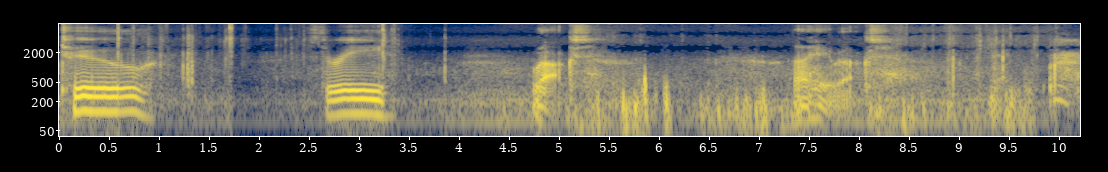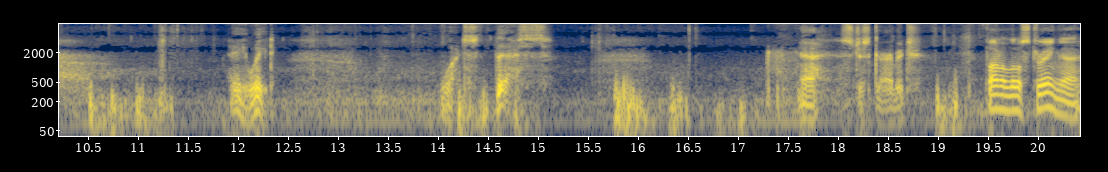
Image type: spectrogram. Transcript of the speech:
Two. Three. Rocks. I hate rocks. Hey, wait. What's this? Yeah, it's just garbage. Found a little string. Uh,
